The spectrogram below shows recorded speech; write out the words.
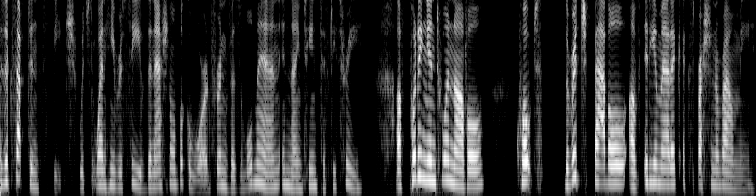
his acceptance speech, which when he received the National Book Award for Invisible Man in 1953, of putting into a novel, quote, the rich babble of idiomatic expression around me,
